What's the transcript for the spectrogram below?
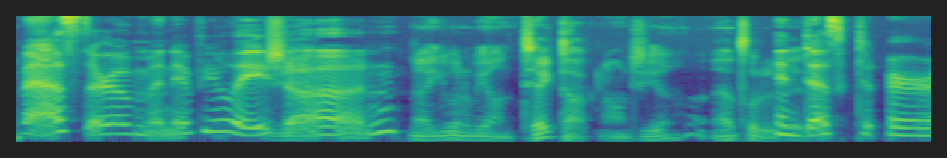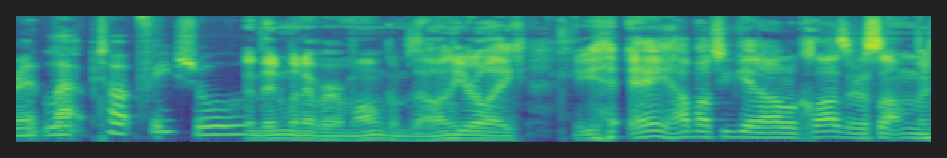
master of manipulation. No, you want to be on TikTok, don't you? That's what it is. and desk or laptop facial. and then whenever her mom comes out, you're like, hey, how about you get out of the closet or something?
